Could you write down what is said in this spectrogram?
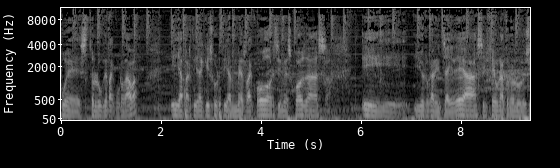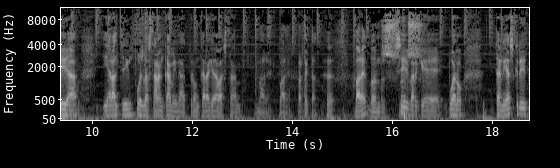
pues, tot el que recordava i a partir d'aquí sortien més records i més coses i, i organitzar idees i fer una cronologia i ara el tinc pues, bastant encaminat però encara queda bastant. Vale, vale, perfecte. Vale, doncs... Sí, doncs... perquè, bueno, tenia escrit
